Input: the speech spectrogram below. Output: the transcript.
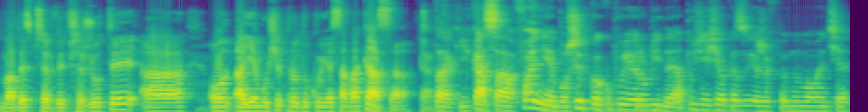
ma bez przerwy przerzuty, a, on, a jemu się produkuje sama kasa. Tak. Tak, i kasa fajnie, bo szybko kupuje rubiny, a później się okazuje, że w pewnym momencie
